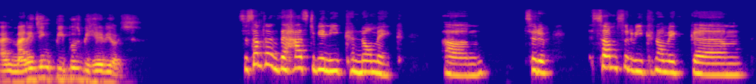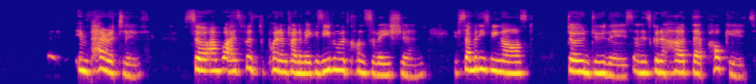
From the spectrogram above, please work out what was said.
and managing people's behaviors. So sometimes there has to be an economic um, sort of some sort of economic um, imperative. So um, I suppose the point I'm trying to make is even with conservation, if somebody's being asked, don't do this, and it's going to hurt their pockets,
